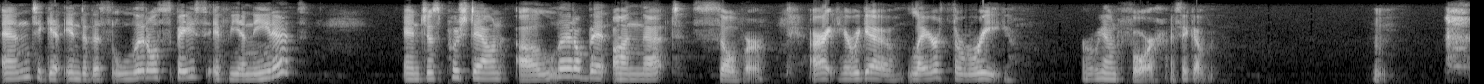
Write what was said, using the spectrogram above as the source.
end to get into this little space if you need it. And just push down a little bit on that silver. All right, here we go. Layer three. Are we on four? I think I'm... Hmm.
